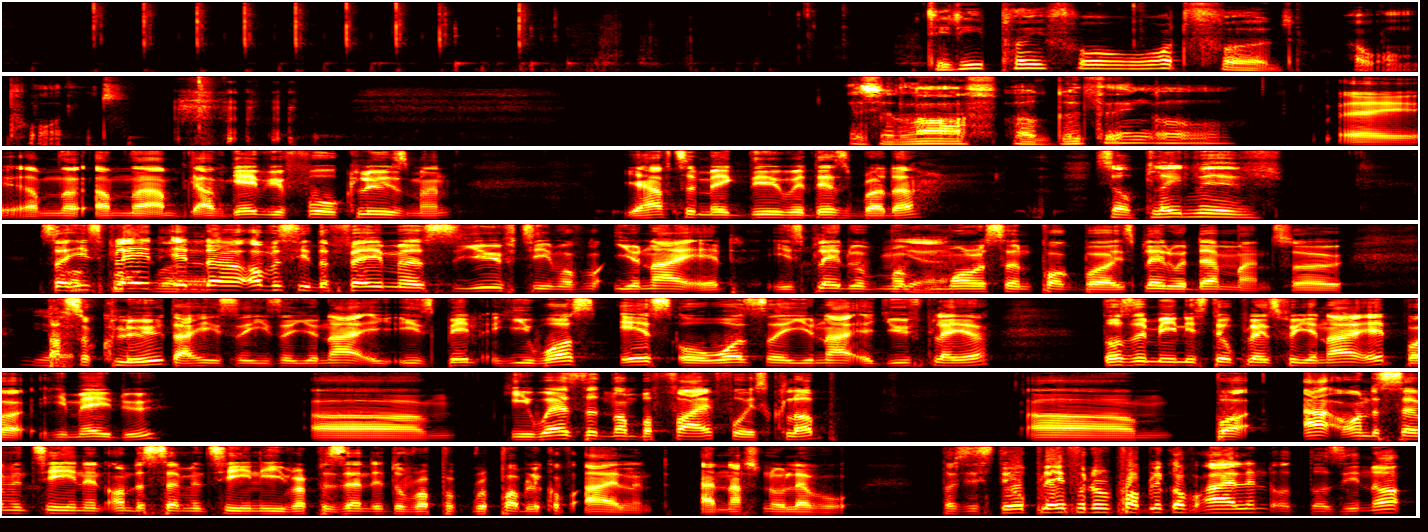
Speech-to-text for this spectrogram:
Did he play for Watford at one point? Is your laugh a good thing or? Hey, I'm not. I'm not. I'm, I've gave you four clues, man. You have to make do with this, brother. So played with So he's played in the obviously the famous youth team of United. He's played with M- Yeah. Morrison, Pogba. He's played with them, man. So that's a clue that he's he's a United. He's been he was is or was a United youth player. Doesn't mean he still plays for United, but he may do. Um, he wears the number five for his club. Um, but at under seventeen and under seventeen, he represented the Rep- Republic of Ireland at national level. Does he still play for the Republic of Ireland or does he not?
